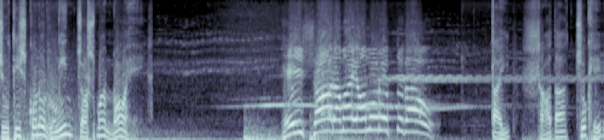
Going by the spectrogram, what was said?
জ্যোতিষ কোনো রঙিন চশমা নয়। হে ঈশ্বর আমায় অমরত্ব দাও। তাই সাদা চোখে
